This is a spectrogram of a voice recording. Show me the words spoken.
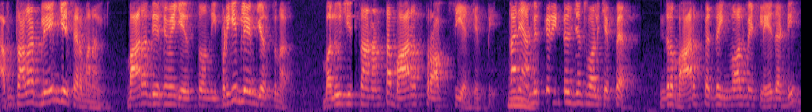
అప్పుడు చాలా బ్లేమ్ చేశారు మనల్ని. భారతదేశమే చేస్తోంది ఇప్పటికీ బ్లేమ్ చేస్తున్నారు. బలూచిస్తాన్ అంతా భారత్ ప్రాక్సీ అని చెప్పి. కానీ అమెరికన్ ఇంటెలిజెన్స్ వాళ్ళు చెప్పారు ఇందులో భారత్ పెద్ద ఇన్వాల్వ్మెంట్ లేదండి.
